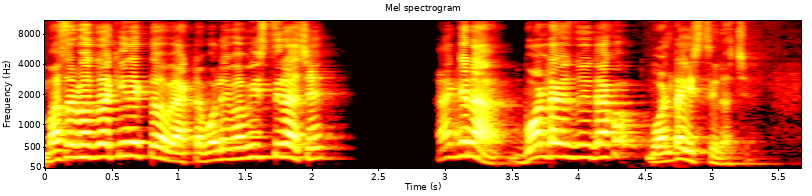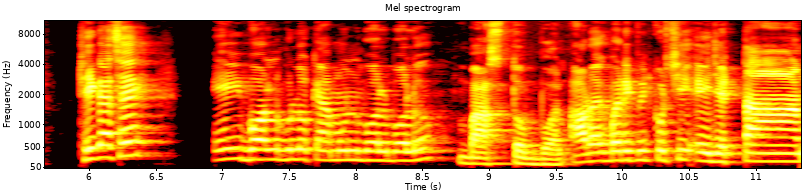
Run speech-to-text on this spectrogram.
বাসের ভেতরে কি দেখতে হবে? একটা বল এইভাবে স্থির আছে। হ্যাঁ কি না? বলটাকে যদি দেখো, বলটা স্থির আছে। ঠিক আছে? এই বলগুলো কেমন বল বলো? বাস্তব বল। আরও একবার রিপিট করছি। এই যে টান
